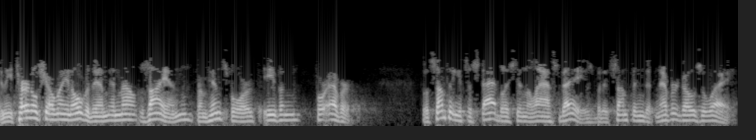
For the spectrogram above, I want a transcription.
And the eternal shall reign over them in Mount Zion from henceforth even forever. So it's something that's established in the last days, but it's something that never goes away.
